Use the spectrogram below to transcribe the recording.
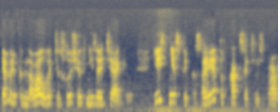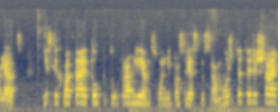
я бы рекомендовала в этих случаях не затягивать. Есть несколько советов, как с этим справляться. Если хватает опыта управленца, он непосредственно сам может это решать.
